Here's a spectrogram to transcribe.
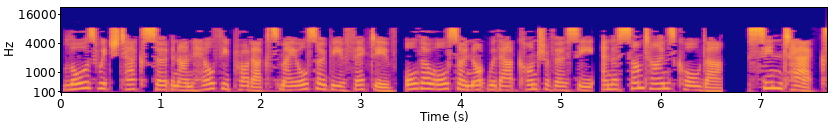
Laws which tax certain unhealthy products may also be effective, although also not without controversy, and are sometimes called a sin tax.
